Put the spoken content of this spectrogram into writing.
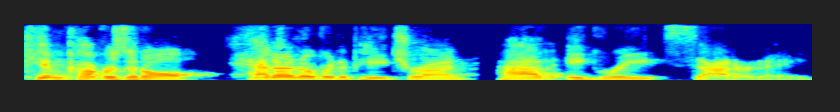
Kim covers it all. Head on over to Patreon. Have a great Saturday.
